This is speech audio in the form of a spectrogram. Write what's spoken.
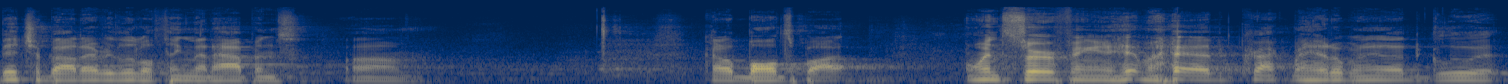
bitch about every little thing that happens. Um, got a bald spot. Went surfing and hit my head, cracked my head open, and had to glue it.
